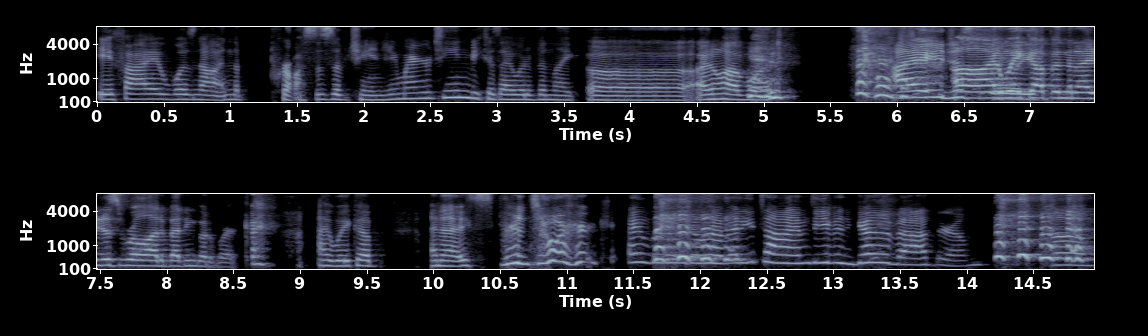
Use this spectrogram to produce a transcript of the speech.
if I was not in the process of changing my routine because I would have been like, uh, I don't have one. I just Uh, I wake up and then I just roll out of bed and go to work. I wake up and I sprint to work. I literally don't have any time to even go to the bathroom. Um,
